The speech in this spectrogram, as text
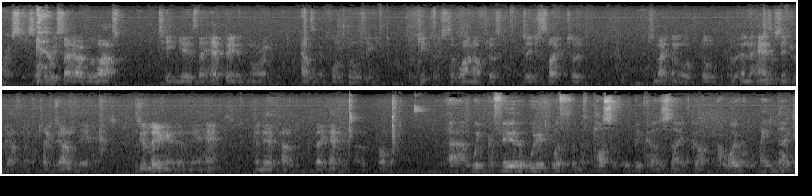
process. Before we say over the last 10 years, they have been ignoring housing affordability objectives, so why not just legislate to, to make them or, or put it in the hands of central government, or take it out of their hands? Because you're leaving it in their hands, and they're part of, they have been part of the problem. Uh, we prefer to work with them if possible because they've got a local mandate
